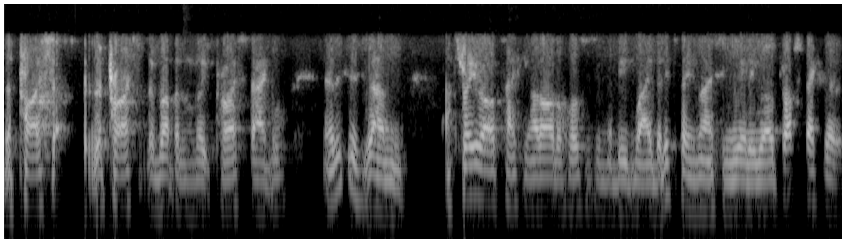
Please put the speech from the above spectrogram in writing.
the price, the price, the Robert and Luke Price stable. Now this is um, a three-year-old taking on older horses in the midway, but it's been racing really well. Drops back to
